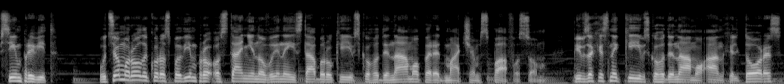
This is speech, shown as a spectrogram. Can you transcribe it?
Всім привіт! У цьому ролику розповім про останні новини із табору київського Динамо перед матчем з Пафосом. Півзахисник київського Динамо Анхель Торес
